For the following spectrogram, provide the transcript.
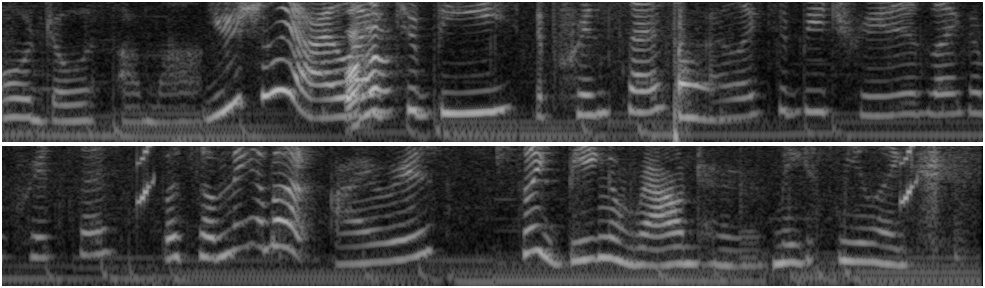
Ojo-sama. Usually I What? like to be a princess. I like to be treated like a princess. But something about Iris, just like being around her, makes me like...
